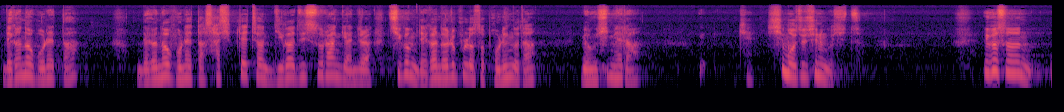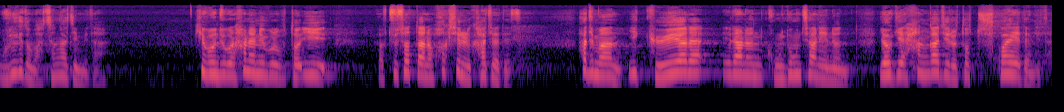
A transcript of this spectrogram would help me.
내가 너 보냈다. 내가 너 보냈다. 40대 전 네가 네 스스로 한게 아니라 지금 내가 너를 불러서 보낸 거다. 명심해라. 이렇게 심어 주시는 것이죠. 이것은 우리에게도 마찬가지입니다. 기본적으로 하나님으로부터 이 주셨다는 확신을 가져야 되죠. 하지만 이 교회라는 공동체 안에는 여기에 한 가지를 더 추가해야 됩니다.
